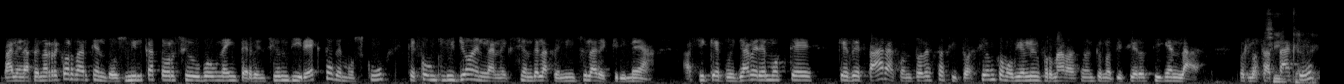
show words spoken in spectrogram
vale la pena recordar que en 2014 hubo una intervención directa de Moscú que concluyó en la anexión de la península de Crimea. Así que pues ya veremos qué, qué depara con toda esta situación, como bien lo informabas ¿no? en tu noticiero, siguen las pues los ataques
